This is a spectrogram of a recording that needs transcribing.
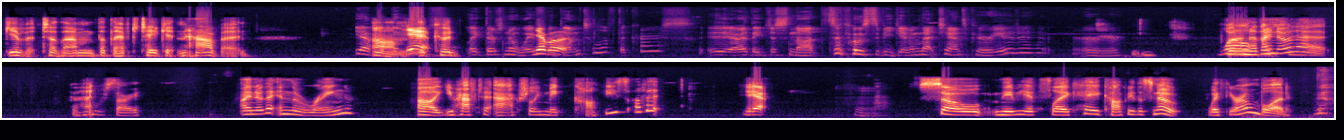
give it to them, that they have to take it and have it. yeah, but Um, then Yeah. it could. Like, there's no way Yeah, for but- them to lift the curse? Eh, Are they just not supposed to be giving that chance, period? Or... Well, another I know thing- that. Go ahead. Oh, sorry. I know that in the ring, uh, you have to actually make copies of it. Yeah. Hmm. So maybe it's like, hey, copy this note with your own blood.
